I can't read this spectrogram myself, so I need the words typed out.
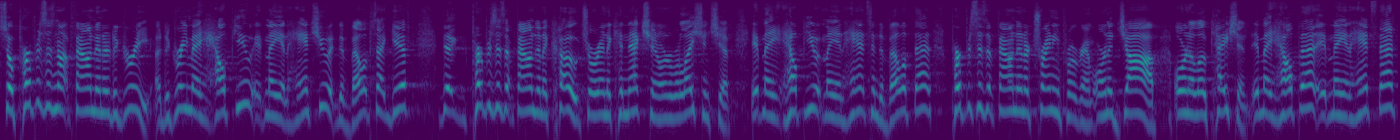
So, purpose is not found in a degree. A degree may help you, it may enhance you, it develops that gift. The purpose isn't found in a coach or in a connection or a relationship. It may help you, it may enhance and develop that. Purpose isn't found in a training program or in a job or in a location. It may help that, it may enhance that,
